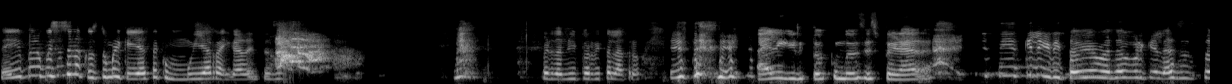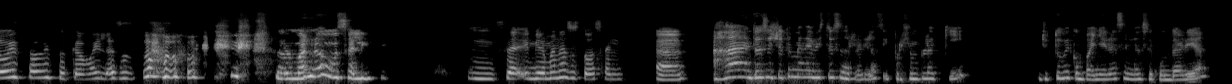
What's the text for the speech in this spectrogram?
Sí, pero pues es una costumbre que ya está como muy arraigada, entonces... Perdón, mi perrito ladró. Este... Ah, le gritó como desesperada. Sí, es que le gritó a mi hermana porque la asustó, estaba en su cama y la asustó. ¿Tu hermana o? Mm, mi hermana asustó a Sally. Ah. Ajá, entonces yo también he visto esas reglas y por ejemplo aquí yo tuve compañeras en la secundaria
